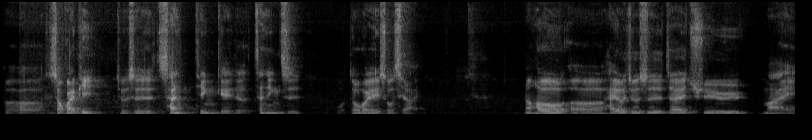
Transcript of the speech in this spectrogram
呃小怪癖，就是餐厅给的餐巾纸我都会收起来。然后呃还有就是在去买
